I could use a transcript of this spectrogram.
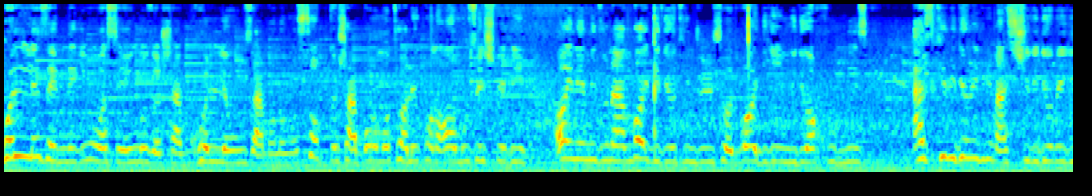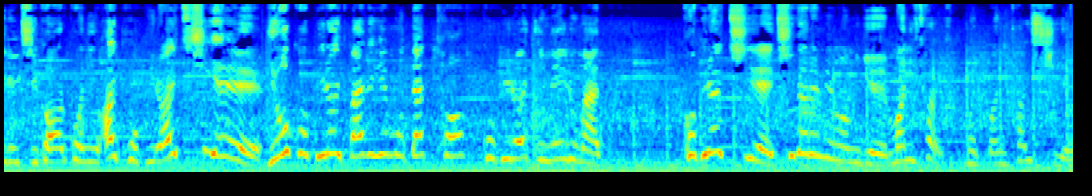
کل زندگیمو واسه این گذاشتم کل اون زمانمو صبح تا شب برو مطالعه کن آموزش بدی. آی نمی‌دونم وای ویدیوت اینجوری شد وای دیگه این ویدیو خوب نیست. از کی ویدیو بگیریم از چی ویدیو بگیریم؟ چی کار کنیم؟ آی کپی رایت چیه؟ یهو کپی رایت بعد یه مدت تا کپی رایت ایمیل اومد. کپی رایت چیه؟ چی داره میاد میگه monetize monetize چیه؟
